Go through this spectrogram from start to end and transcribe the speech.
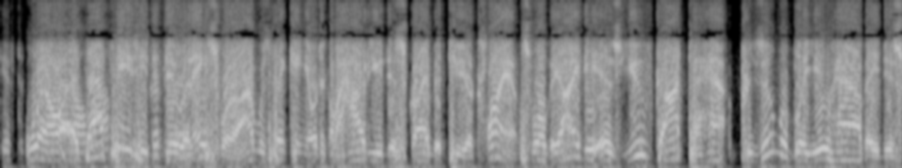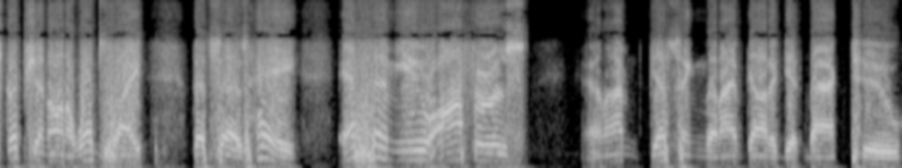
You have to well, that's out? easy to do in AceWare. I was thinking you were talking about how do you describe it to your clients. Well, the idea is you've got to have, presumably you have a description on a website that says, hey, SMU offers, and I'm guessing that I've got to get back to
